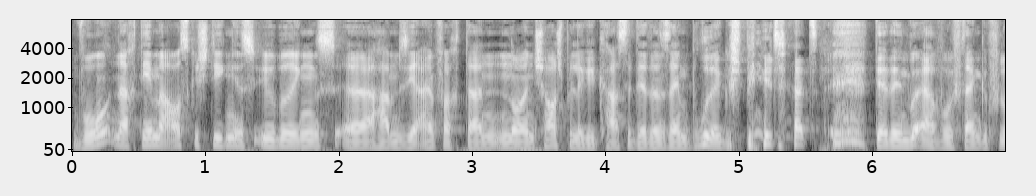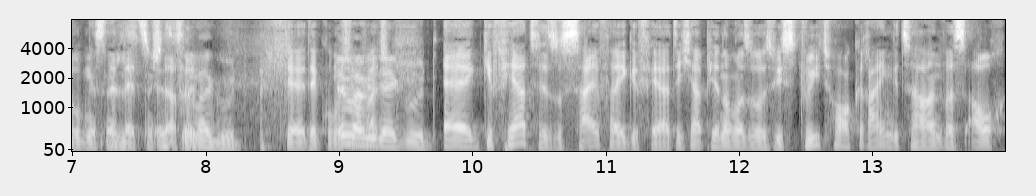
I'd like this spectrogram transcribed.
Wo, nachdem er ausgestiegen ist übrigens, äh, haben sie einfach dann einen neuen Schauspieler gecastet, der dann seinen Bruder gespielt hat, der den Airwolf dann geflogen ist in der letzten ist Staffel. immer gut. Der, der komische Immer Quatsch. wieder gut. Äh, Gefährte, so Sci-Fi-Gefährte. Ich habe hier nochmal sowas wie Street Hawk reingetan, was auch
